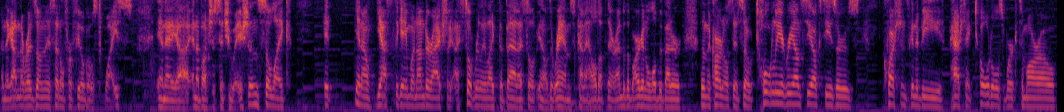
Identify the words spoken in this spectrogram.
And they got in the red zone and they settled for field goals twice in a uh, in a bunch of situations. So like it, you know, yes, the game went under. Actually, I still really like the bet. I still, you know, the Rams kind of held up their end of the bargain a little bit better than the Cardinals did. So totally agree on Seahawks teasers. Question's going to be hashtag totals work tomorrow.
